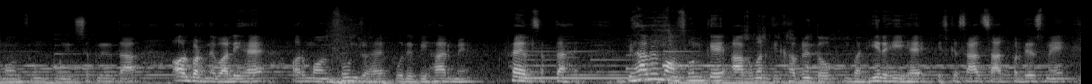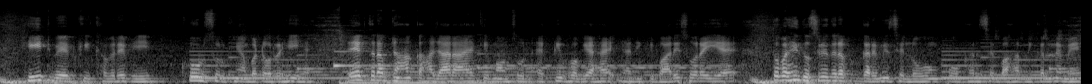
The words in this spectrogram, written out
मानसून की सक्रियता और बढ़ने वाली है और मानसून जो है पूरे बिहार में फैल सकता है। बिहार में मानसून के आगमन की खबरें तो बन ही रही है। इसके साथ साथ प्रदेश में हीट वेव की खबरें भी खूब सुर्खियाँ बटोर रही है। एक तरफ़ जहाँ कहा जा रहा है कि मानसून एक्टिव हो गया है, यानी कि बारिश हो रही है तो वहीं दूसरी तरफ़ गर्मी से लोगों को घर से बाहर निकलने में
